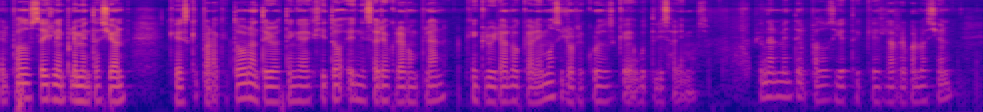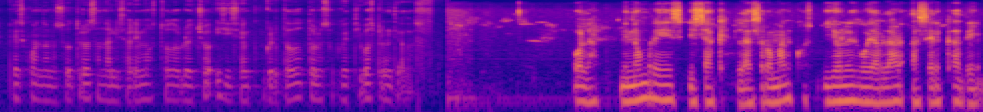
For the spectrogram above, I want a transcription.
El paso 6 la implementación, que es que para que todo lo anterior tenga éxito es necesario crear un plan que incluirá lo que haremos y los recursos que utilizaremos. Finalmente el paso 7, que es la revaluación, es cuando nosotros analizaremos todo lo hecho y si se han concretado todos los objetivos planteados. Hola, mi nombre es Isaac Lázaro Marcos y yo les voy a hablar acerca de,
